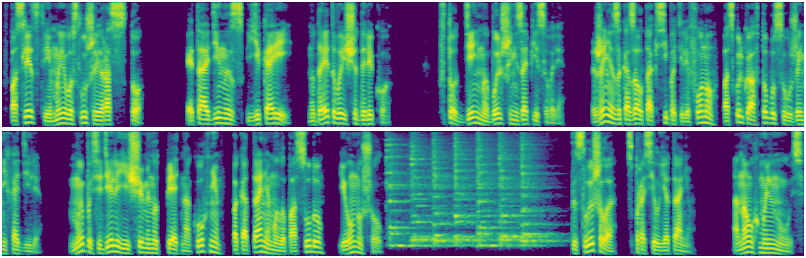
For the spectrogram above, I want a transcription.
Впоследствии мы его слушали раз сто. Это один из якорей, но до этого еще далеко. В тот день мы больше не записывали. Женя заказал такси по телефону, поскольку автобусы уже не ходили. Мы посидели еще минут пять на кухне, пока Таня мыла посуду, и он ушел. «Ты слышала?» — спросил я Таню. Она ухмыльнулась.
